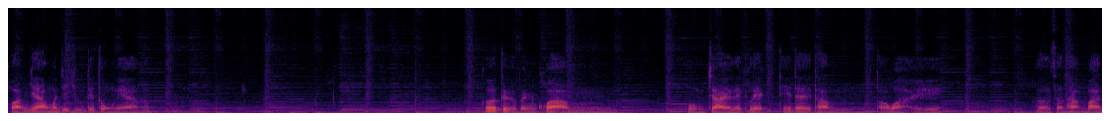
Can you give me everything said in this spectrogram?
ความยากมันจะอยู่ที่ตรงเนี้ยครับ ก็ถือเป็นความภูมิใจเล็กๆ ที่ได้ทำถวายสถาบัน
